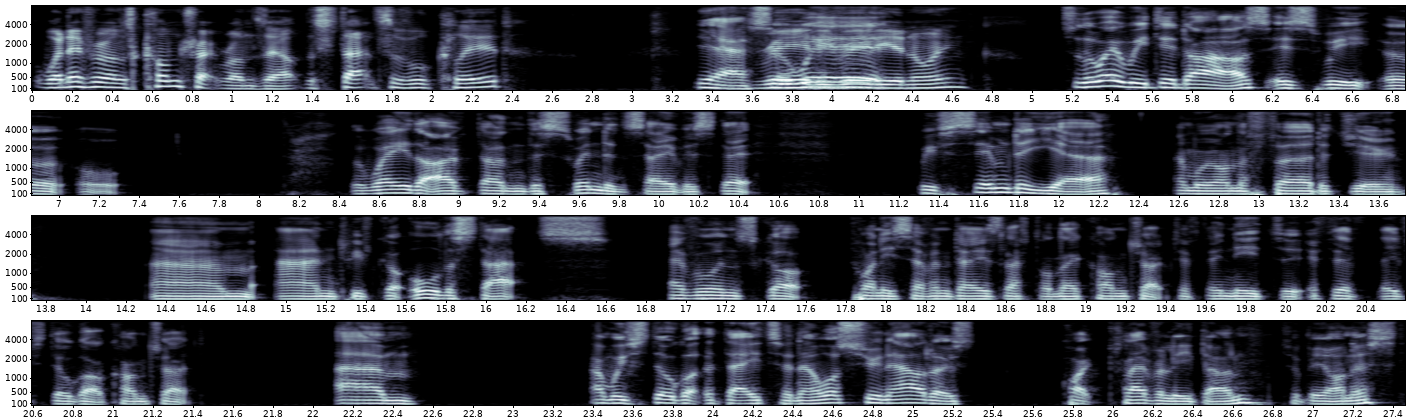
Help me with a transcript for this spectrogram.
when everyone's contract runs out, the stats have all cleared. Yeah, so really, really annoying. So the way we did ours is we, uh, or the way that I've done this Swindon save is that we've simmed a year and we're on the third of June, um, and we've got all the stats. Everyone's got 27 days left on their contract if they need to, if they've, they've still got a contract, um, and we've still got the data. Now, what Ronaldo's quite cleverly done, to be honest,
